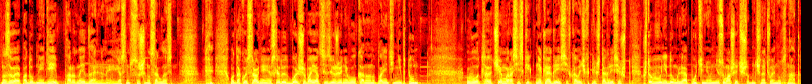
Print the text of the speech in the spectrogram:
называя подобные идеи параноидальными. Я с ним совершенно согласен. Вот такое сравнение. Следует больше бояться извержения вулкана на планете Нептун, вот, чем российской некой агрессии, в кавычках пишет агрессия. Что бы вы ни думали о Путине, он не сумасшедший, чтобы начинать войну с НАТО.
